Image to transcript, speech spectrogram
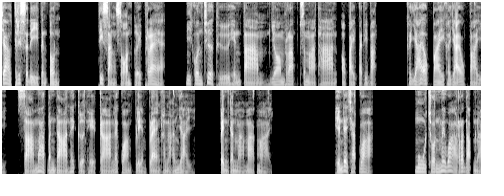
เจ้าทฤษฎีเป็นต้น ที่สั่งสอนเผยแพร่ มีคนเชื่อถือเห็นตามยอมรับสมาทานเอาไปปฏิบัติ ขยายออกไปขยายออกไป สามารถบันดาลให้เกิดเหตุการณ์และความเปลี่ยนแปลงขนาดใหญ่ เป็นกันมามากมาย เห็นได้ชัดว่า มูชนไม่ว่าระดับไหน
